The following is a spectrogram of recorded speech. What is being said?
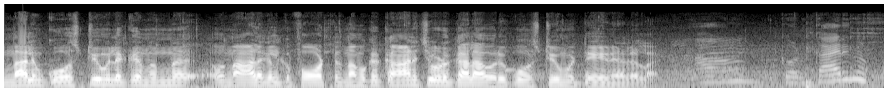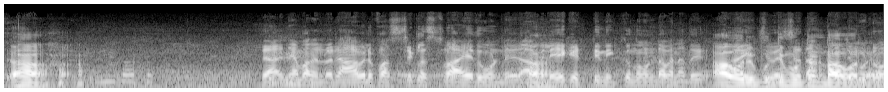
എന്നാലും കോസ്റ്റ്യൂമിലൊക്കെ നിന്ന് ഒന്ന് ആളുകൾക്ക് ഫോട്ടോ നമുക്ക് കാണിച്ചു കൊടുക്കാലോ ഒരു കോസ്റ്റ്യൂം ഇട്ട് കഴിഞ്ഞാലുള്ള. ആ ഞാൻ പറഞ്ഞല്ലോ രാവിലെ ഫസ്റ്റ് ക്ലസ്റ്റർ ആയതുകൊണ്ട് രാവിലെ കെട്ടി നിൽക്കുന്നതുകൊണ്ട് അവനത് ആ ഒരു ബുദ്ധിമുട്ടുണ്ടാവുമല്ലോ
